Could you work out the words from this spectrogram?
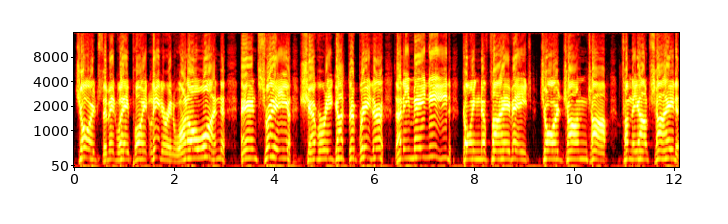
George, the midway point leader in 101 and three. Cheverie got the breather that he may need going to 5-8. George on top from the outside.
